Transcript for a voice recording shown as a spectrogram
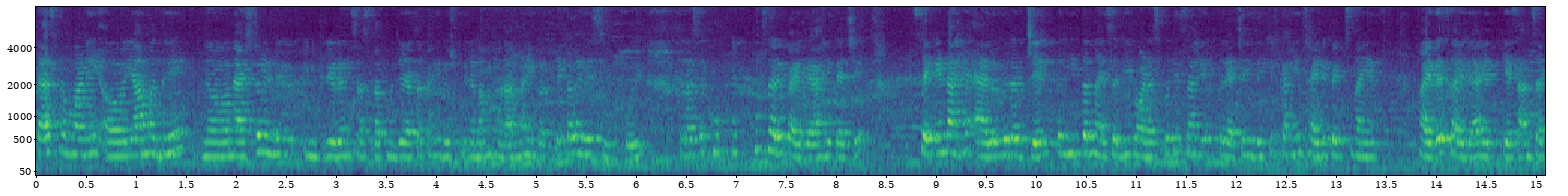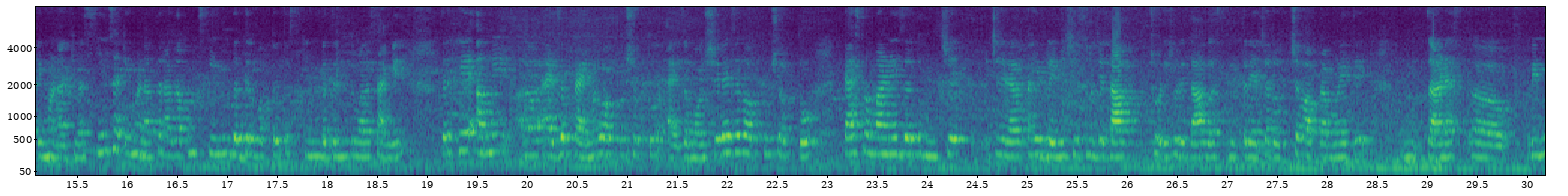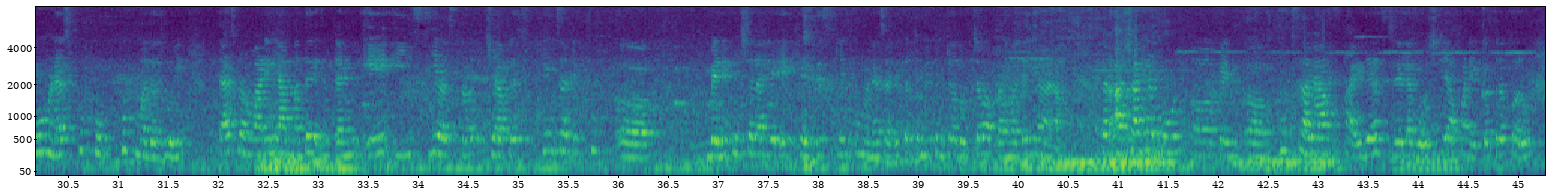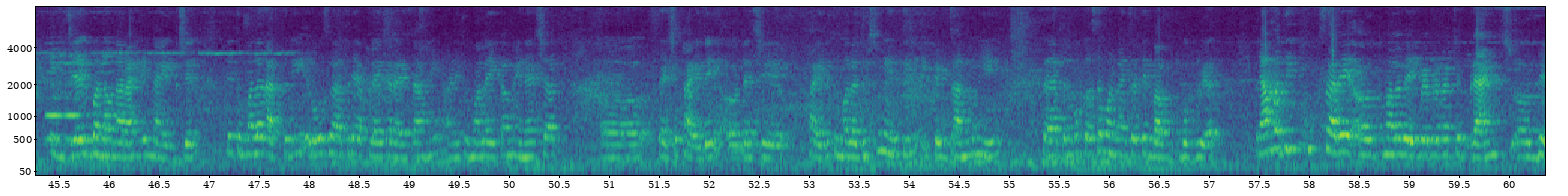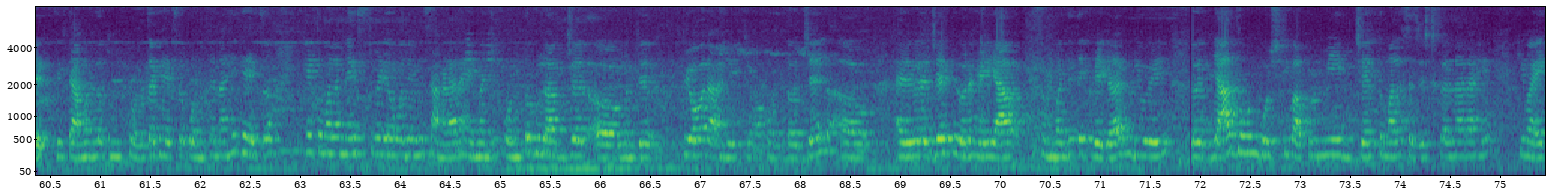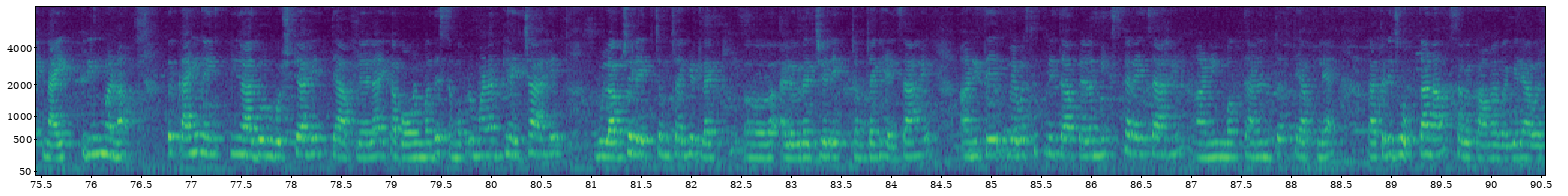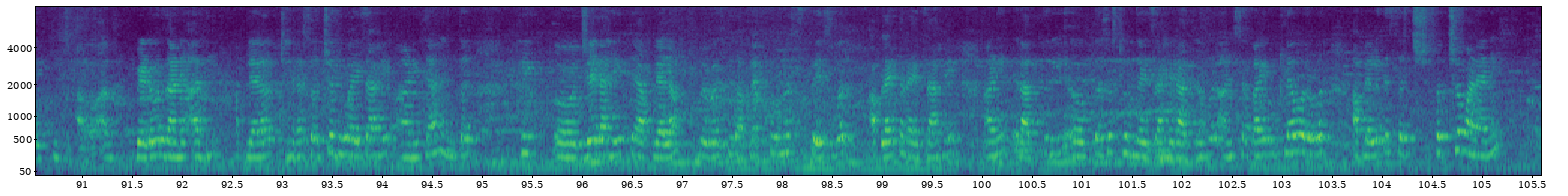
त्याचप्रमाणे यामध्ये नॅचरल इंडि इन्ग्रेडियंट्स असतात. म्हणजे याचा काही दुष्परिणाम होणार नाही. प्रत्येकाला हे सूट होईल. तर असे खूप खूप खूप सारे फायदे आहेत त्याचे सेकंड आहे ॲलोवेरा जेल तर ही तर नैसर्गिक वनस्पतीच आहे. तर याचे देखील काही साईड इफेक्ट्स नाहीत. फायदेच फायदे आहेत. केसांसाठी म्हणा किंवा स्किनसाठी म्हणा. तर आज आपण स्किनबद्दल बघतोय. तर स्किनबद्दल मी तुम्हाला सांगेन. तर हे आम्ही ॲज अ प्रायमर वापरू शकतो. ॲज अ मॉइश्चरायझर वापरू शकतो. त्याचप्रमाणे जर तुमचे चेहऱ्यावर काही ब्लेमिशेस म्हणजे दाग छोटे छोटे दाग असतील तर याच्या रोजच्या वापरामुळे ते जाण्यास रिमूव्ह होण्यास खूप खूप खूप मदत होईल. त्याचप्रमाणे यामध्ये विटॅमिन ए ई सी असतं जे आपल्या स्किनसाठी खूप बेनिफिशियल आहे एक हेल्दी स्किन होण्यासाठी तर तुम्ही तुमच्या रोजच्या वापरामध्ये हे आणा तर अशा ह्या दोन बेन खूप साऱ्या फायदे असलेल्या गोष्टी आपण एकत्र करून एक जेल बनवणार आहे नाईट जेल ते तुम्हाला रात्री रोज रात्री अप्लाय करायचं आहे आणि तुम्हाला एका महिन्याच्या त्याचे फायदे त्याचे फायदे तुम्हाला दिसून येतील इफेक्ट जाणून येईल. त्यानंतर तर मग कसं बनवायचं ते बघ बघूयात. यामध्ये खूप सारे तुम्हाला वेगवेगळ्या प्रकारचे ब्रँड्स भेटतील. त्यामधलं तुम्ही कोणतं घ्यायचं कोणतं नाही घ्यायचं हे तुम्हाला नेक्स्ट व्हिडिओमध्ये मी सांगणार आहे. म्हणजे कोणतं गुलाब जेल म्हणजे प्युअर आहे किंवा कोणतं जेल ॲलोवेरा जेल प्युअर आहे या संबंधित एक वेगळा व्हिडिओ येईल. तर या दोन गोष्टी वापरून मी एक जेल तुम्हाला सजेस्ट करणार आहे किंवा एक नाईट क्रीम म्हणा. तर काही नाही ह्या दोन गोष्टी आहेत. त्या आपल्याला एका बाउलमध्ये समप्रमाणात घ्यायच्या आहेत. गुलाबजल एक चमचा घेतला की ॲलोवेरा जेल एक चमचा घ्यायचा आहे. आणि ते व्यवस्थितरित्या आपल्याला मिक्स करायचं आहे. आणि मग त्यानंतर ते आपल्या रात्री झोपताना सगळं कामं वगैरे आवडली की बेडवर जाण्याआधी आपल्याला चेहरा स्वच्छ धुवायचा आहे आणि त्यानंतर हे जेल आहे ते आपल्याला व्यवस्थित आपल्या पूर्ण फेसवर अप्लाय करायचं आहे आणि रात्री तसंच ठेवून द्यायचं आहे रात्रभर आणि सकाळी उठल्याबरोबर आपल्याला ते स्वच्छ स्वच्छ पाण्याने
